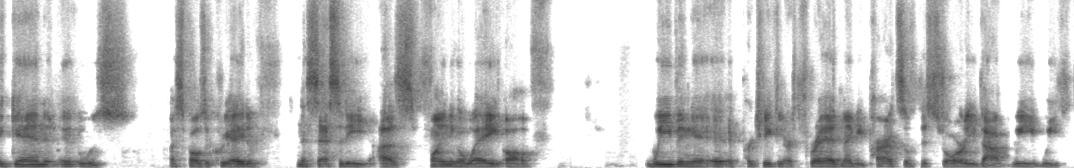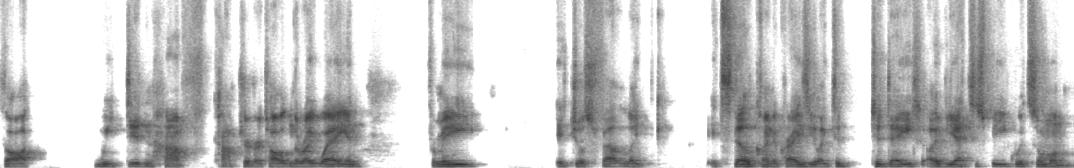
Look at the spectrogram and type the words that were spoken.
again, it, it was, I suppose, a creative necessity as finding a way of weaving a, a particular thread, maybe parts of the story that we we thought we didn't have captured or told in the right way. And for me, it just felt like it's still kind of crazy. Like to to date, I've yet to speak with someone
